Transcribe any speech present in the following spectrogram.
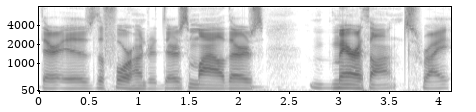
There is the 400. There's a mile. There's marathons, right?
